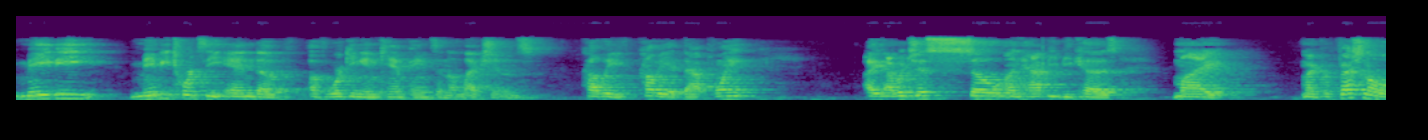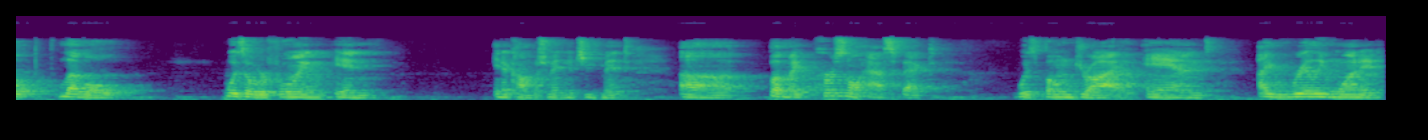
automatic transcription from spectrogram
maybe maybe towards the end of, of working in campaigns and elections, probably probably at that point, I, I was just so unhappy because my my professional level was overflowing in in accomplishment and achievement, uh, but my personal aspect was bone dry, and I really wanted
